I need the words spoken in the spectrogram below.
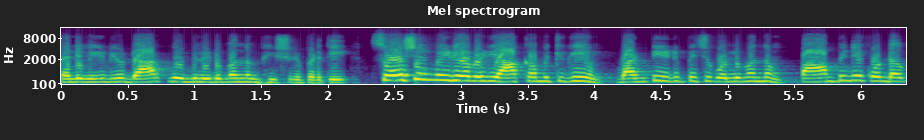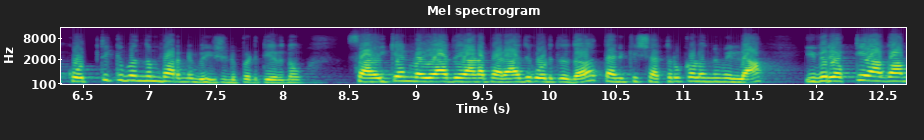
തന്റെ വീഡിയോ ഡാർക്ക് വെബിൽ ഇടുമെന്നും ഭീഷണിപ്പെടുത്തി. സോഷ്യൽ മീഡിയ വഴി ആക്രമിക്കുകയും വണ്ടി ഇടിപ്പിച്ച് കൊല്ലുമെന്നും പാമ്പിനെ കൊണ്ട് കൊത്തിക്കുമെന്നും പറഞ്ഞ് ഭീഷണിപ്പെടുത്തിയിരുന്നു. സഹിക്കാൻ വയ്യാതെയാണ് പരാതി കൊടുത്തത്. തനിക്ക് ശത്രുക്കളൊന്നുമില്ല. ഇവരൊക്കെയാകാം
